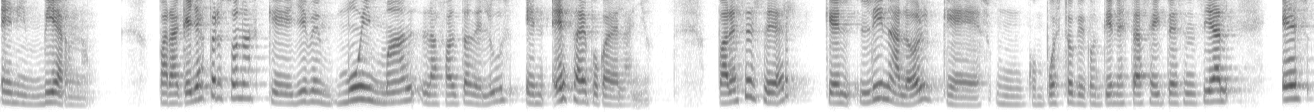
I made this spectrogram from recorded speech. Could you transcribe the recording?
en invierno. Para aquellas personas que lleven muy mal la falta de luz en esa época del año. Parece ser que el linalol, que es un compuesto que contiene este aceite esencial, es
